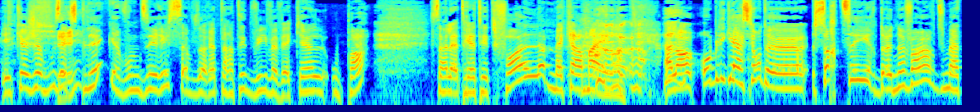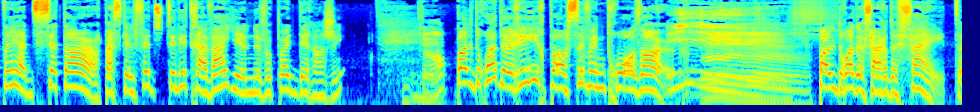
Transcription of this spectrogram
et que je vous explique. Vous me direz si ça vous aurait tenté de vivre avec elle ou pas. Sans la traiter de folle, mais quand même. Alors, obligation de sortir de 9 h du matin à 17 h parce qu'elle fait du télétravail et elle ne veut pas être dérangée. Non. Pas le droit de rire passer 23 heures. Pas le droit de faire de fête.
